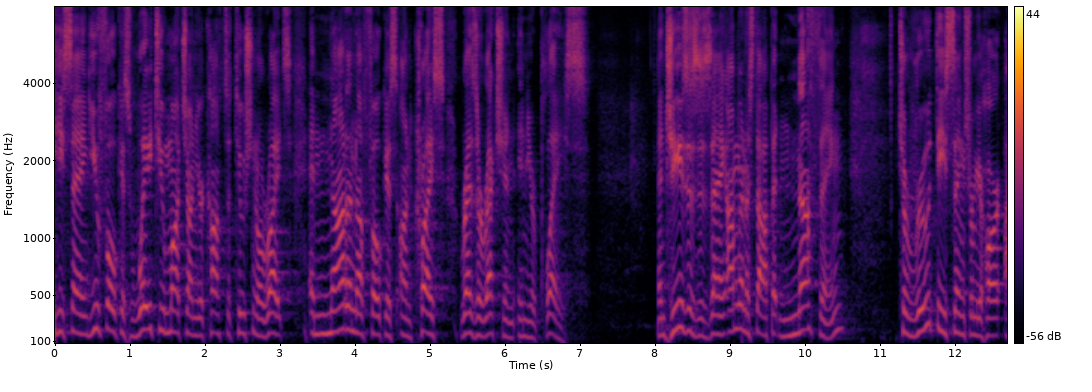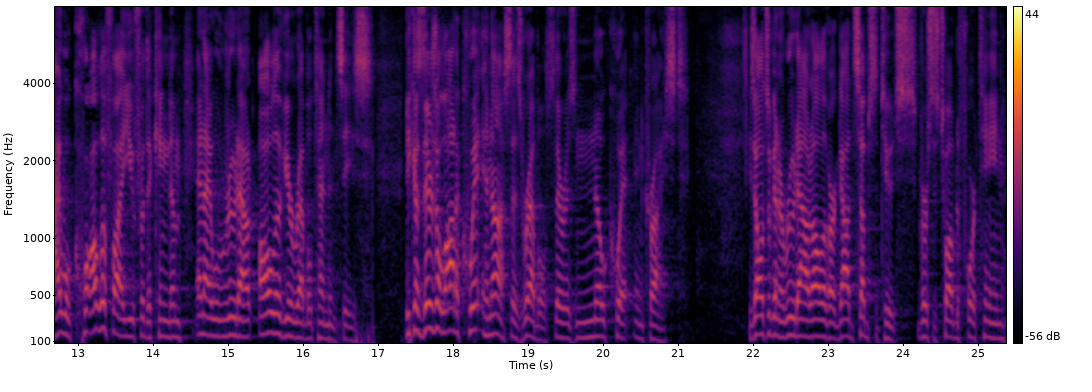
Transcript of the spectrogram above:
he's saying you focus way too much on your constitutional rights and not enough focus on Christ's resurrection in your place. And Jesus is saying, I'm going to stop at nothing to root these things from your heart. I will qualify you for the kingdom and I will root out all of your rebel tendencies. Because there's a lot of quit in us as rebels. There is no quit in Christ. He's also going to root out all of our God substitutes, verses 12 to 14.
